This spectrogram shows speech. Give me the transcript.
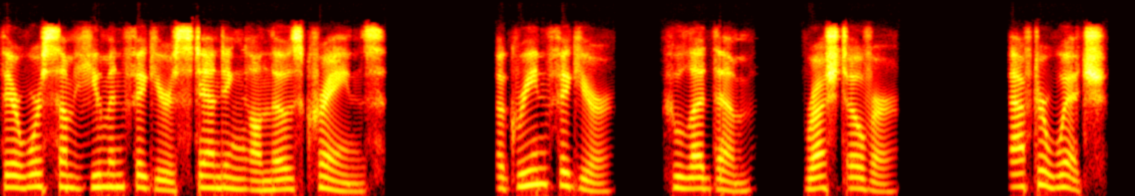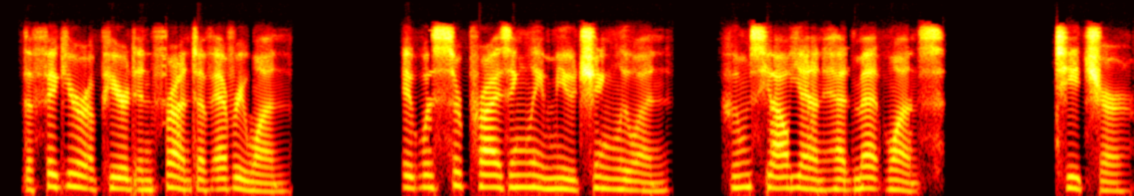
There were some human figures standing on those cranes. A green figure, who led them, rushed over. After which, the figure appeared in front of everyone. It was surprisingly Mu Qingluan, whom Xiao Yan had met once. Teacher.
